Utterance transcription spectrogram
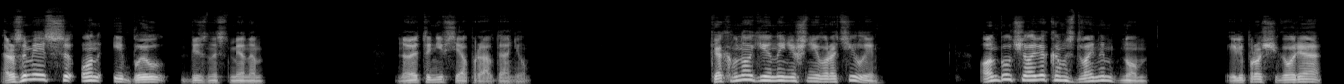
Разумеется, он и был бизнесменом. но это не вся правда о нем. Как многие нынешние воротилы, он был человеком с двойным дном, или, проще говоря,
